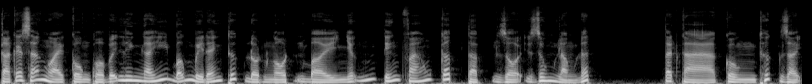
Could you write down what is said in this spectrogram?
cả cái xã ngoài cùng của Vĩnh Linh ấy bỗng bị đánh thức đột ngột bởi những tiếng pháo cấp tập rồi rung lòng đất. Tất cả cùng thức dậy,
